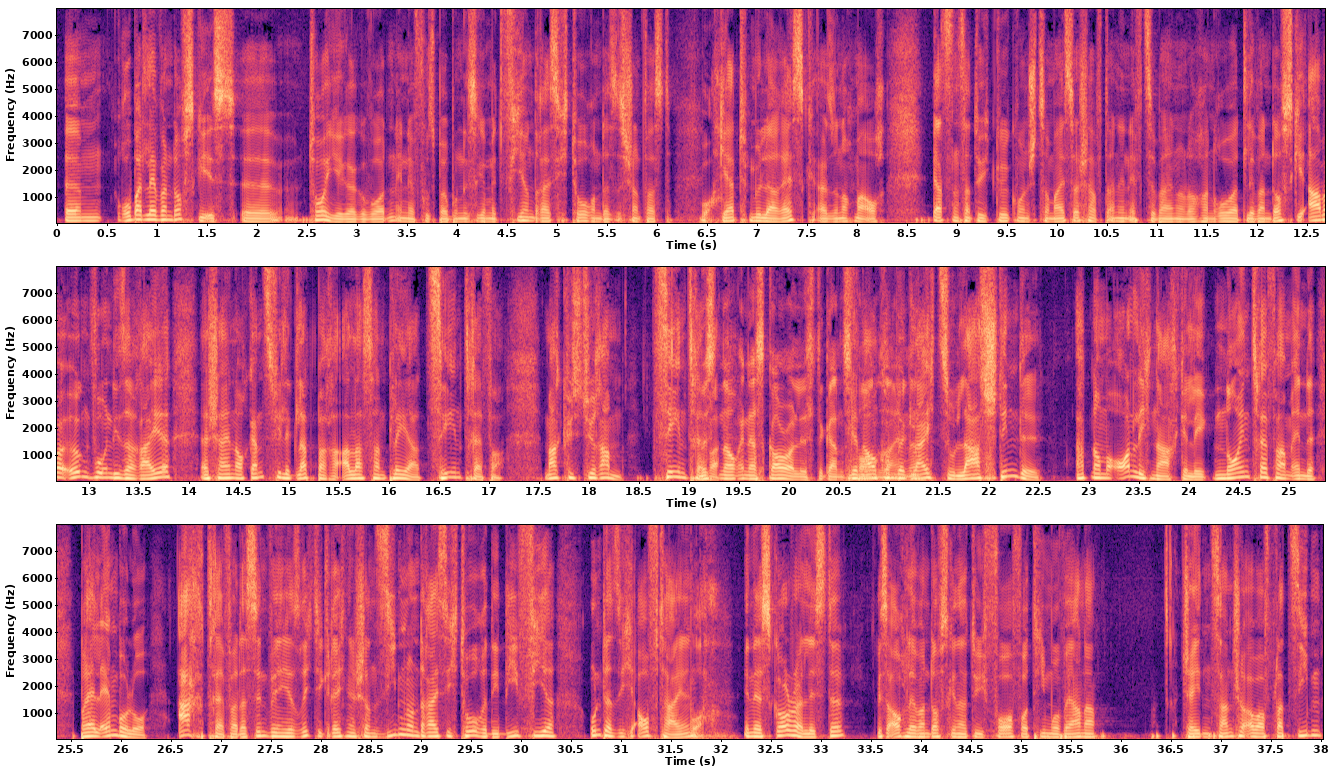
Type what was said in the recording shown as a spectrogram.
Ähm, Robert Lewandowski ist äh, Torjäger geworden in der Fußball-Bundesliga mit 34 Toren. Das ist schon fast Boah. Gerd Müller-esk. Also nochmal auch erstens natürlich Glückwunsch zur Meisterschaft an den FC Bayern und auch an Robert Lewandowski. Aber irgendwo in dieser Reihe erscheinen auch ganz viele Gladbacher. Alassane Player, 10 Treffer. Marcus Thuram, 10 Treffer. Müssten auch in der Scorerliste ganz Genau, vorn kommen sein, wir ne? gleich zu. Lars Stindl hat nochmal ordentlich nachgelegt. Neun Treffer am Ende. Brell Embolo, acht Treffer. Das sind, wenn ich jetzt richtig rechne, schon 37 Tore, die die vier unter sich aufteilen. Boah. In der Scorerliste ist auch Lewandowski natürlich vor, vor Timo Werner. Jaden Sancho aber auf Platz 7.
